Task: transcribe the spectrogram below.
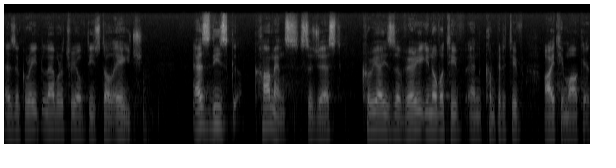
as a great laboratory of digital age. As these comments suggest, Korea is a very innovative and competitive IT market.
